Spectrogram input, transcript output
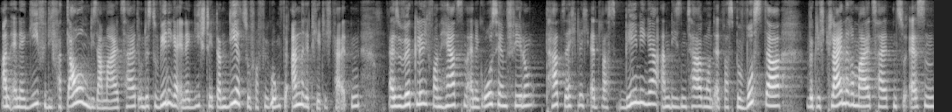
an Energie für die Verdauung dieser Mahlzeit und desto weniger Energie steht dann dir zur Verfügung für andere Tätigkeiten. Also wirklich von Herzen eine große Empfehlung, tatsächlich etwas weniger an diesen Tagen und etwas bewusster, wirklich kleinere Mahlzeiten zu essen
